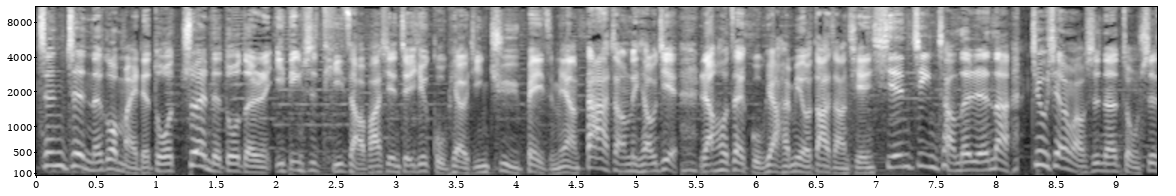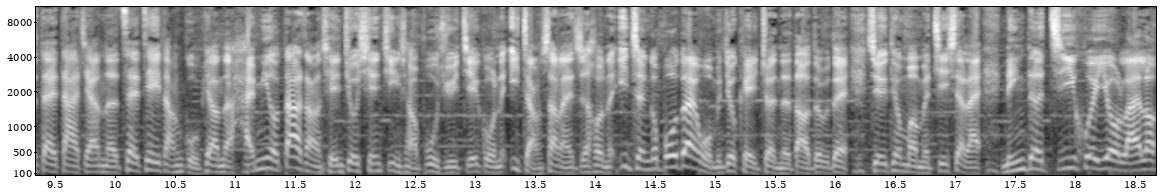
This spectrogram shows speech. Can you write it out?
真正能够买得多、赚得多的人，一定是提早发现这些股票已经具备怎么样大涨的条件，然后在股票还没有大涨前先进场的人呢、就像老师呢，总是带大家呢，在这一档股票呢还没有大涨前就先进场布局，结果呢一涨上来之后呢，一整个波段我们就可以赚得到，对不对？所以，听众朋友们，接下来您的机会又来喽，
